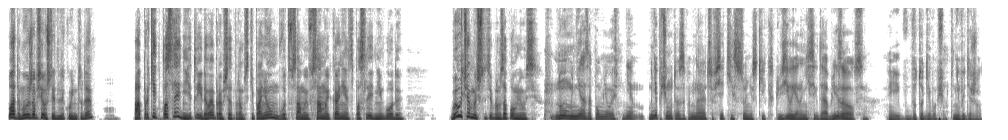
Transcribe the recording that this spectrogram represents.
Ладно, мы уже вообще ушли далеко не туда. А про какие-то последние E3, давай прям сейчас прям скипанем вот в самый, в самый конец, последние годы. Было чем-нибудь, что тебе прям запомнилось? Ну, мне запомнилось... Мне, мне почему-то запоминаются всякие соневские эксклюзивы. Я на них всегда облизывался. И в итоге, в общем-то, не выдержал.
